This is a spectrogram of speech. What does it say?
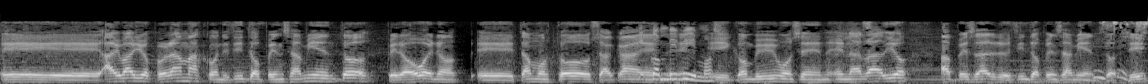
eh, hay varios programas con distintos pensamientos, pero bueno, eh, estamos todos acá Y en- convivimos. y convivimos en, en la radio a pesar de los distintos pensamientos, Sí.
